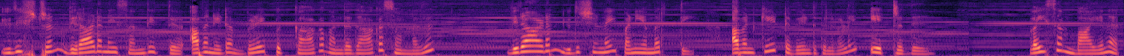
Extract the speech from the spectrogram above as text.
யுதிஷ்டன் விராடனை சந்தித்து அவனிடம் பிழைப்புக்காக வந்ததாக சொன்னது. விராடன் யுதிஷ்டனை பணியமர்த்தி அவன் கேட்ட வேண்டுதல்களை ஏற்றது. வைசம்பாயனர்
